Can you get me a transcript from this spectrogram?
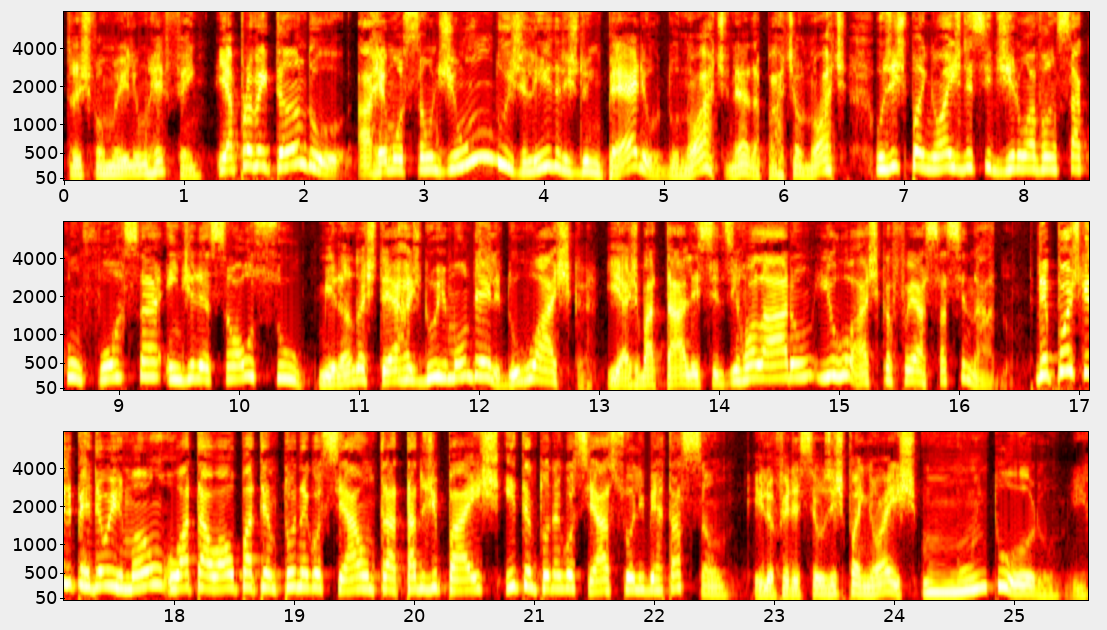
transformou ele em um refém. E aproveitando a remoção de um dos líderes do Império, do Norte, né, da parte parte ao norte, os espanhóis decidiram avançar com força em direção ao sul, mirando as terras do irmão dele, do Huasca. E as batalhas se desenrolaram e o Huasca foi assassinado. Depois que ele perdeu o irmão, o Atahualpa tentou negociar um tratado de paz e tentou negociar a sua libertação. Ele ofereceu aos espanhóis muito ouro, e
